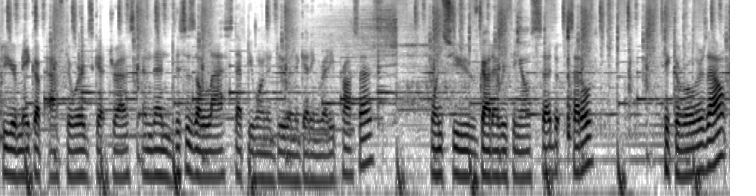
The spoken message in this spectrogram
Do your makeup afterwards, get dressed, and then this is the last step you want to do in the getting ready process. Once you've got everything else set, settled, take the rollers out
